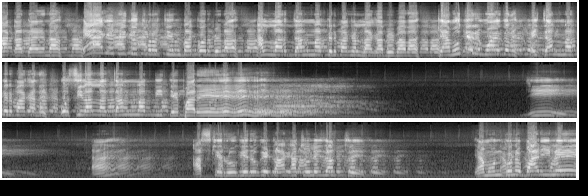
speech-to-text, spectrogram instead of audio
টাকা দেয় না। এক বিন্দু তোমরা চিন্তা করবে না। আল্লাহর জান্নাতের বাগান লাগাবে বাবা। কেমতের ময়দানে এই জান্নাতের বাগানে ওসিল আল্লাহ জান্নাত দিতে পারে। জি? আজকে রোগে রোগে টাকা চলে যাচ্ছে। এমন কোন বাড়ি নেই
